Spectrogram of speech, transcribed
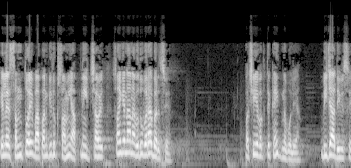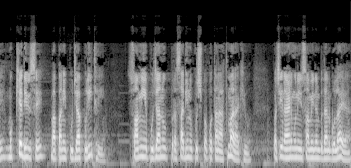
એટલે સંતોએ બાપાને કીધું કે, સ્વામી, આપની ઈચ્છા હોય. સ્વામી કે, ના ના, બધું બરાબર છે. પછી એ વખતે કંઈ જ ન બોલ્યા. બીજા દિવસે, મુખ્ય દિવસે બાપાની પૂજા પૂરી થઈ. સ્વામીએ પૂજાનું પ્રસાદીનું પુષ્પ પોતાના હાથમાં રાખ્યું. પછી નારાયણ મુનિ સ્વામીને બધાને બોલાયા.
